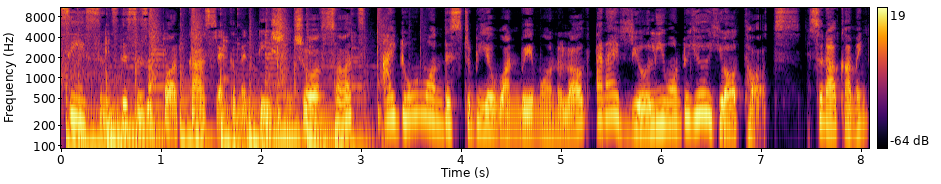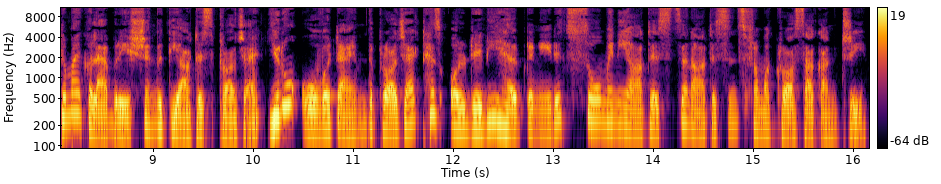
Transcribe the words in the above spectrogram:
See, since this is a podcast recommendation show of sorts, I don't want this to be a one way monologue and I really want to hear your thoughts. So, now coming to my collaboration with the Artist Project, you know, over time, the project has already helped and aided so many artists and artisans from across our country.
